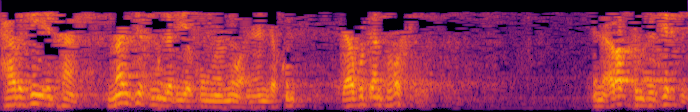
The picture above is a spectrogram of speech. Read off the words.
هذا فيه إبهام ما الجسم الذي يكون ممنوعا عندكم؟ لا بد أن تفصلوا إن أردتم بالجسم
